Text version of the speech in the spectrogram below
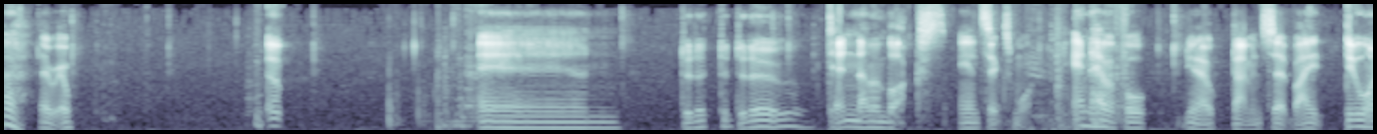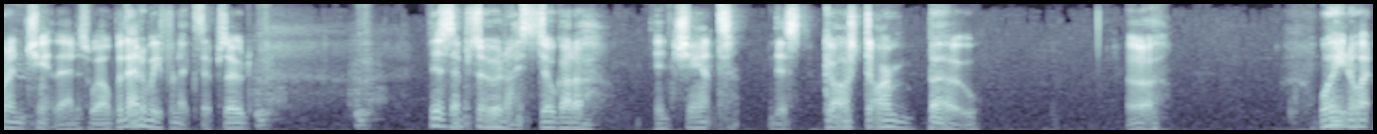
Ah, there we go. Oh. And... Doo -doo -doo 10 diamond blocks. And 6 more. And have a full, you know, diamond set. But I do want to enchant that as well. But that'll be for next episode. This episode, I still gotta enchant this gosh darn bow. Ugh. Well, you know what?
